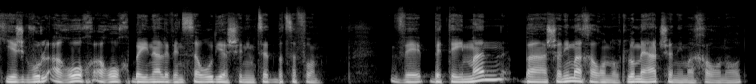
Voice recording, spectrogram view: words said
כי יש גבול ארוך ארוך בינה לבין סעודיה שנמצאת בצפון. ובתימן בשנים האחרונות, לא מעט שנים האחרונות,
